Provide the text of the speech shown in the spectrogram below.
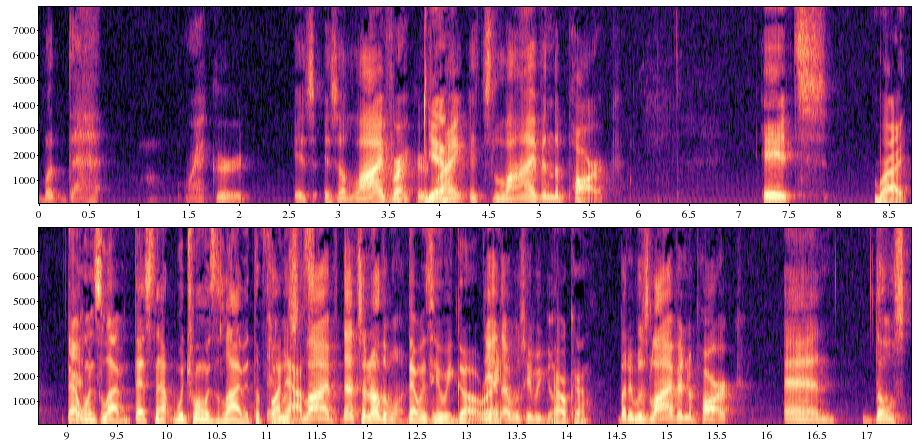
But that record is is a live record, Yeah. right? It's live in the park. It's Right. That one's live. That's not. Which one was live at the it was Funhouse? live. That's another one. That was Here We Go, right? Yeah, that was Here We Go. Okay. but it was live in the park, and those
